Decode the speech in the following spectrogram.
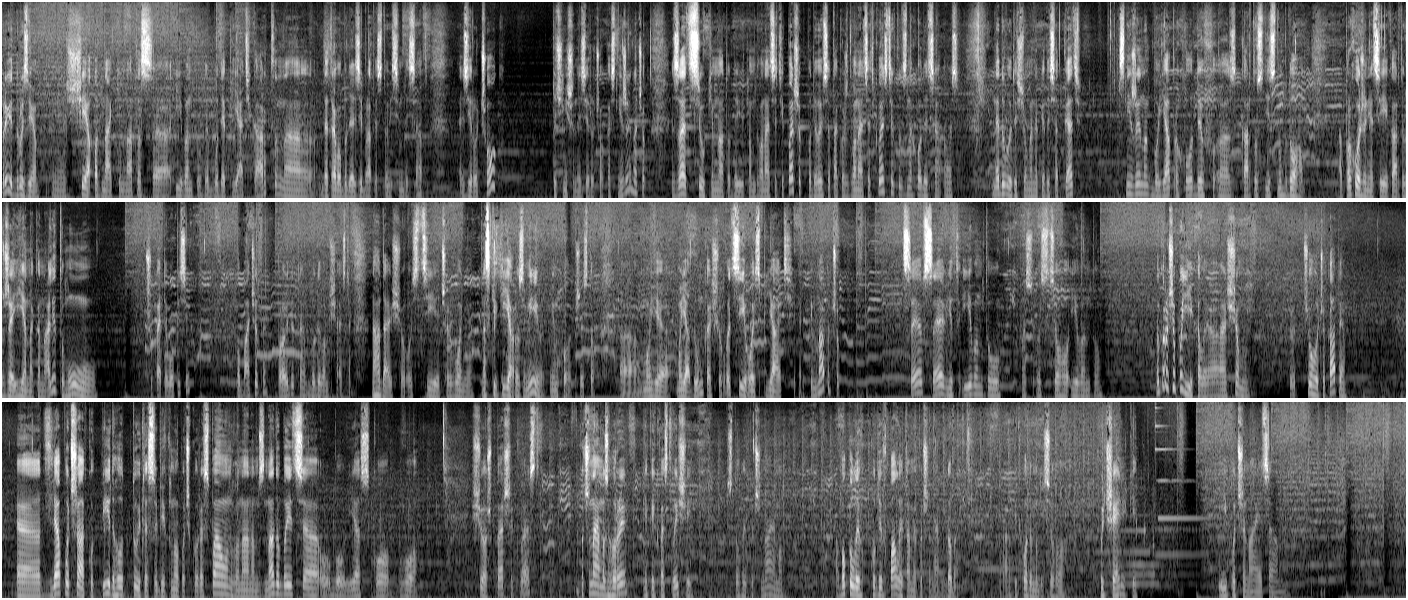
Привіт, друзі! Е, Ще одна кімната з е, івенту, де буде 5 карт, де треба буде зібрати 180 зірочок. Точніше, не зірочок, а сніжиночок. За цю кімнату дають нам 12 пешок. Подивився також 12 квестів тут знаходиться. Ось. Не дивитись, що в мене 55 сніжинок, бо я проходив е, з- карту Проходження цієї карти вже є на каналі, тому шукайте в описі, побачите, пройдете, буде вам щастя. Нагадаю, що ось ці червоні, наскільки я розумію, імхо, чисто е, моє, моя думка, що оці ось 5 кімнаточок це все від івенту, ось ось цього івенту. Ну, коротше, поїхали. А що? Чого чекати? Е, Для початку підготуйте собі кнопочку Respawn, вона нам знадобиться обов'язково. Що ж, перший квест. Ну, Починаємо з гори. Який квест вищий? З того і починаємо. Або коли куди впали, там і починаємо. Добре. Е, Підходимо до цього печеньки. І починається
